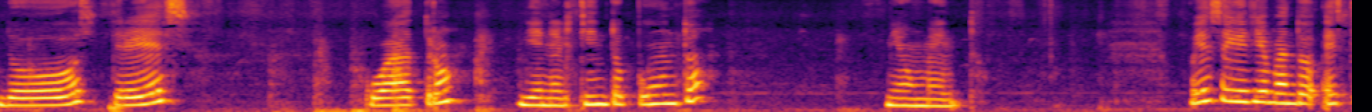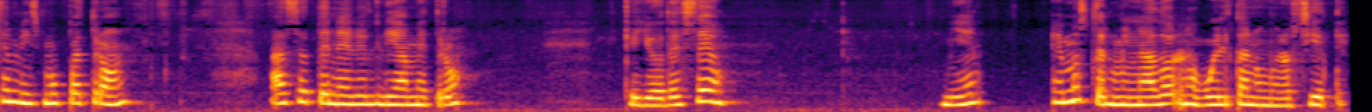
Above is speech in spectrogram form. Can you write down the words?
2 3 4 y en el quinto punto mi aumento. Voy a seguir llevando este mismo patrón hasta tener el diámetro que yo deseo. Bien. Hemos terminado la vuelta número 7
